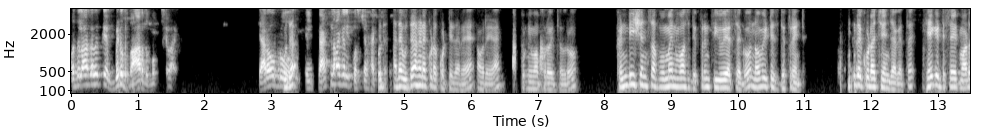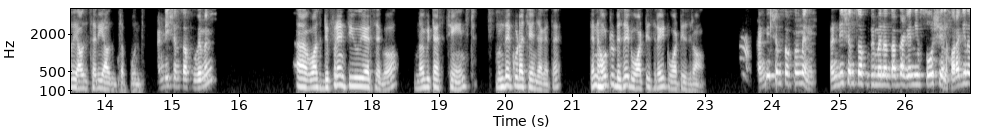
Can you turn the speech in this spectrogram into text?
ಬದಲಾಗೋದಕ್ಕೆ ಬಿಡಬಾರದು ಮುಖ್ಯವಾಗಿ. ಯಾರೋ ಒಬ್ರು ಇಲ್ಲಿ ಕ್ಯಾಟ್ಲಾಗ್ ಅಲ್ಲಿ ಕ್ವಶನ್ ಹಾಕಿದ್ರು ಅದೇ ಉದಾಹರಣೆ ಕೂಡ ಕೊಟ್ಟಿದ್ದಾರೆ ಅವರೇ ಪೂರ್ಣಿಮಾ ಪುರೋಹಿತ್ ಅವರು. Conditions of women was different few years ago no it is different ಮುಂದೆ ಕೂಡ ಚೇಂಜ್ ಆಗುತ್ತೆ. ಹೇಗೆ ಡಿಸೈಡ್ ಮಾಡೋದು ಯಾವ್ದು ಸರಿ ಯಾವ್ದು ತಪ್ಪು ಅಂತ. Conditions of women was different few years ago no it has changed ಮುಂದೆ ಕೂಡ ಚೇಂಜ್ ಆಗುತ್ತೆ. Then how to decide what is right what is wrong conditions of women conditions of women ಅಂತ ಅಂದಾಗ ನೀವು ಸೋಷಿಯಲ್ ಹೊರಗಿನ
